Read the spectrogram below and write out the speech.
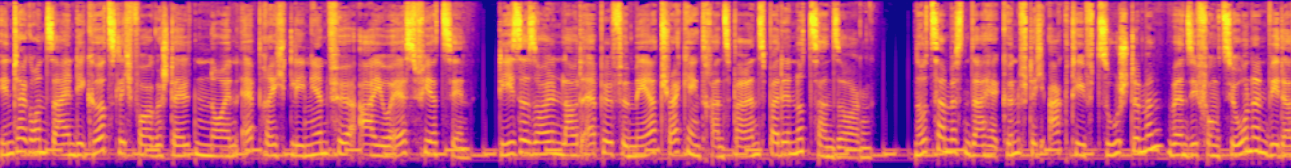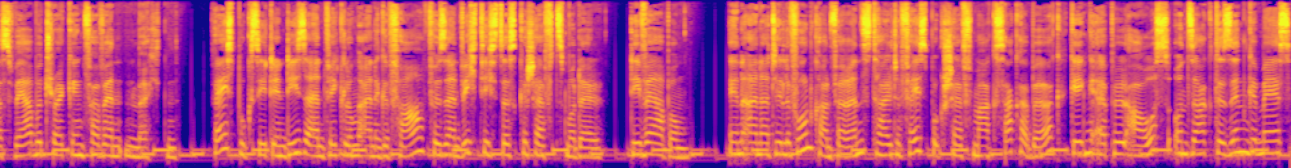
Hintergrund seien die kürzlich vorgestellten neuen App-Richtlinien für iOS 14. Diese sollen laut Apple für mehr Tracking-Transparenz bei den Nutzern sorgen. Nutzer müssen daher künftig aktiv zustimmen, wenn sie Funktionen wie das Werbetracking verwenden möchten. Facebook sieht in dieser Entwicklung eine Gefahr für sein wichtigstes Geschäftsmodell, die Werbung. In einer Telefonkonferenz teilte Facebook-Chef Mark Zuckerberg gegen Apple aus und sagte sinngemäß,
